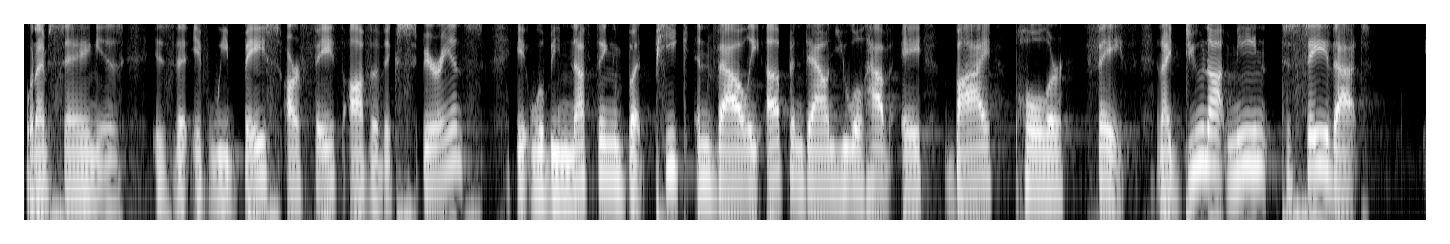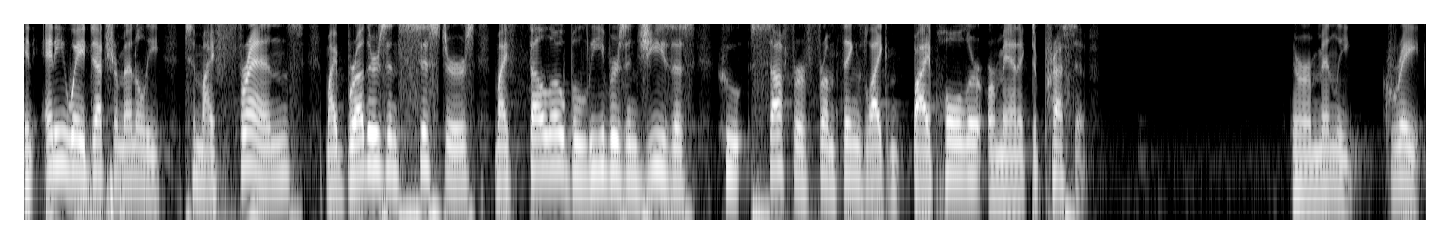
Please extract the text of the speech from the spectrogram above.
What I'm saying is, is that if we base our faith off of experience, it will be nothing but peak and valley, up and down. You will have a bipolar faith. And I do not mean to say that in any way detrimentally to my friends, my brothers and sisters, my fellow believers in Jesus who suffer from things like bipolar or manic depressive. There are many great,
